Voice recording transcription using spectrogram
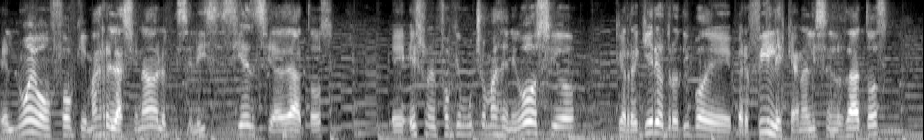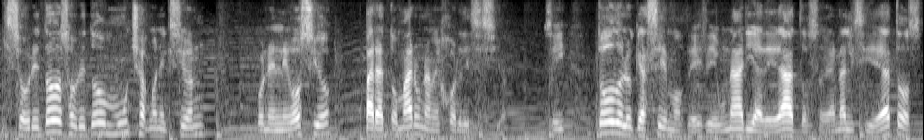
el, nuevo enfoque más relacionado a lo que se le dice ciencia de datos eh, es un enfoque mucho más de negocio, que requiere otro tipo de perfiles que analicen los datos y sobre todo, sobre todo, mucha conexión con el negocio para tomar una mejor decisión. ¿sí? Todo lo que hacemos desde un área de datos o de análisis de datos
